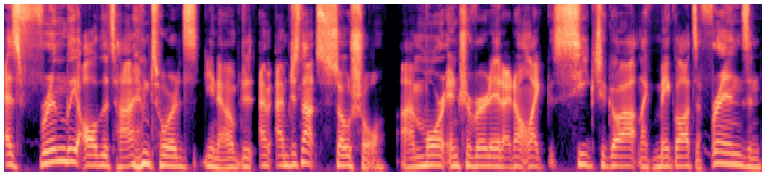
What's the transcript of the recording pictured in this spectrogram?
as friendly all the time towards you know I'm, just not social. I'm more introverted. I don't like seek to go out and like make lots of friends and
